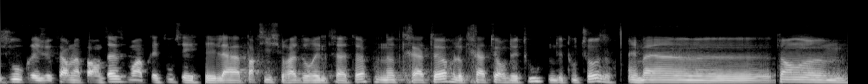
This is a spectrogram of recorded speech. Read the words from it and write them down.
j'ouvre et je ferme la parenthèse. Bon, après tout, c'est la partie sur adorer le créateur, notre créateur, le créateur de tout, de toute chose. Et ben, euh, tant euh,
